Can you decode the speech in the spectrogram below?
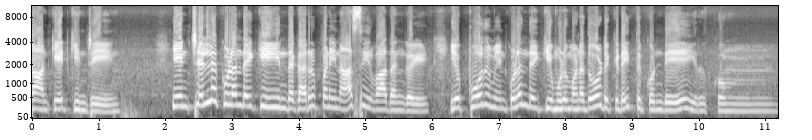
நான் கேட்கின்றேன். என் செல்ல குழந்தைக்கு இந்த கருப்பனின் ஆசீர்வாதங்கள் எப்போதும் என் குழந்தைக்கு முழு மனதோடு கிடைத்து கொண்டே இருக்கும்.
